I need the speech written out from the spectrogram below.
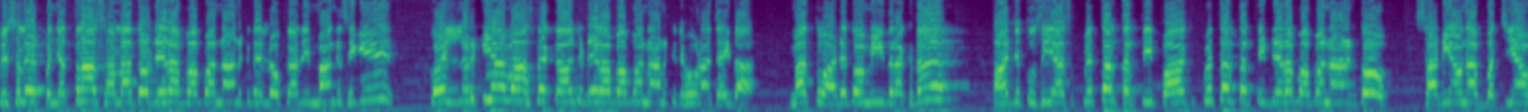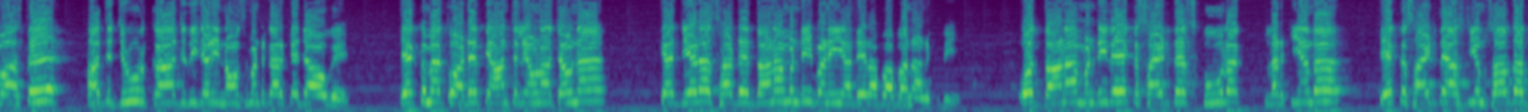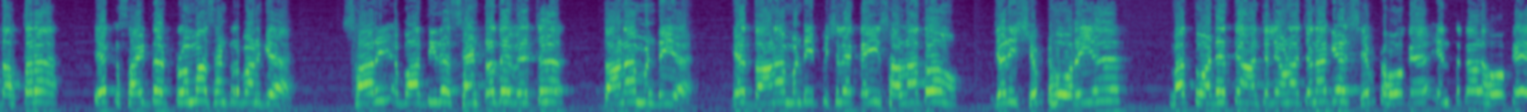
ਪਿਛਲੇ 75 ਸਾਲਾਂ ਤੋਂ ਡੇਰਾ ਬਾਬਾ ਨਾਨਕ ਦੇ ਲੋਕਾਂ ਦੀ ਮੰਗ ਸੀਗੀ, ਕੋਈ ਲੜਕੀਆਂ ਵਾਸਤੇ ਕਾਲਜ ਡੇਰਾ ਬਾਬਾ ਨਾਨਕ 'ਚ ਹੋਣਾ ਚਾਹੀਦਾ। ਮੈਂ ਤੁਹਾਡੇ ਤੋਂ ਉਮੀਦ ਰੱਖਦਾ, ਅੱਜ ਤੁਸੀਂ ਇਸ ਪਿੱਤਰ ਧਰਤੀ ਪਾਕ ਪਵਿੱਤਰ ਧਰਤੀ ਡੇਰਾ ਬਾਬਾ ਨਾਨਕ ਤੋਂ ਸਾਡੀਆਂ ਉਹਨਾਂ ਬੱਚੀਆਂ ਵਾਸਤੇ ਅੱਜ ਜ਼ਰੂਰ ਕਾਲਜ ਦੀ ਜਿਹੜੀ ਅਨਾਉਂਸਮੈਂਟ ਕਰਕੇ ਜਾਓਗੇ। ਇੱਕ ਮੈਂ ਤੁਹਾਡੇ ਧਿਆਨ 'ਚ ਲਿਆਉਣਾ ਚਾਹੁੰਦਾ ਕਿ ਜਿਹੜਾ ਸਾਡੇ ਦਾਣਾ ਮੰਡੀ ਬਣੀ ਆ ਡੇਰਾ ਬਾਬਾ ਨਾਨਕ ਦੀ, ਉਹ ਦਾਣਾ ਮੰਡੀ ਦੇ ਇੱਕ ਸਾਈਡ ਤੇ ਸਕੂਲ ਆ ਲੜਕੀਆਂ ਦਾ, ਇੱਕ ਸਾਈਡ ਤੇ ਐਸਡੀਐਮ ਸਾਹਿਬ ਦਾ ਦਫ਼ਤਰ ਆ, ਇੱਕ ਸਾਈਡ ਤੇ ਟਰੋਮਾ ਸੈਂਟਰ ਬਣ ਗਿਆ। ਸਾਰੀ ਆਬਾਦੀ ਦੇ ਸੈਂਟਰ ਦੇ ਵਿੱਚ ਦਾਣਾ ਮੰਡੀ ਹੈ ਇਹ ਦਾਣਾ ਮੰਡੀ ਪਿਛਲੇ ਕਈ ਸਾਲਾਂ ਤੋਂ ਜਿਹੜੀ ਸ਼ਿਫਟ ਹੋ ਰਹੀ ਹੈ ਮੈਂ ਤੁਹਾਡੇ ਧਿਆਨ 'ਚ ਲਿਆਉਣਾ ਚਾਹਨਾ ਕਿ ਇਹ ਸ਼ਿਫਟ ਹੋ ਕੇ, ਇੰਤਕਾਲ ਹੋ ਕੇ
